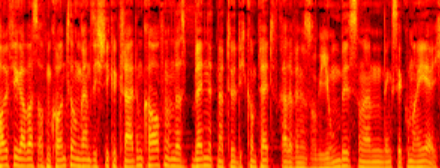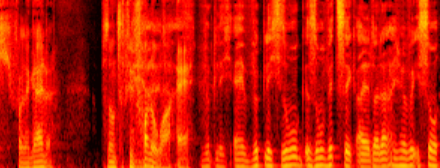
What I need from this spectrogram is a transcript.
häufiger was auf dem Konto und kann sich schicke Kleidung kaufen und das blendet natürlich komplett, gerade wenn du so jung bist und dann denkst du dir, guck mal hier, ich voll der Geile. So und so viel Follower, ey. Wirklich, ey, wirklich so, so witzig, Alter. Da dachte ich mir wirklich so,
